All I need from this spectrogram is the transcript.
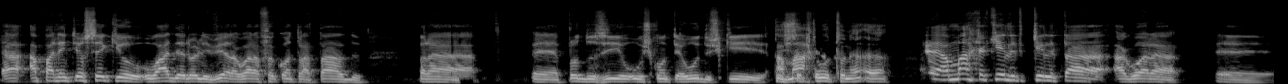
aparente. Eu sei que o Ader Oliveira agora foi contratado para é, produzir os conteúdos que Do a marca. Instituto, né? É, a marca que ele que ele está agora é,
